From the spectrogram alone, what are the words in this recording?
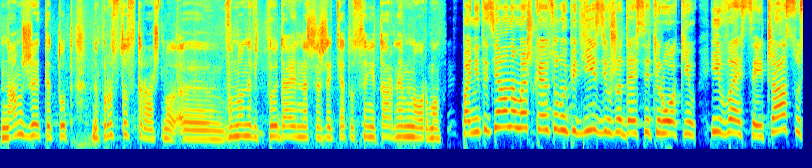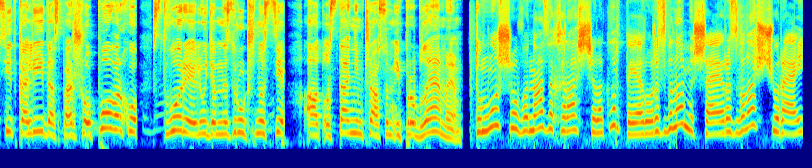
Нам жити тут не просто страшно, е, воно не відповідає наше життя тут санітарним нормам. Пані Тетяна мешкає у цьому під'їзді вже 10 років, і весь цей час сусідка Ліда з першого поверху створює людям незручності. А от останнім часом і проблеми. тому що вона захаращила квартиру, розвела мишей, розвела щурей,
